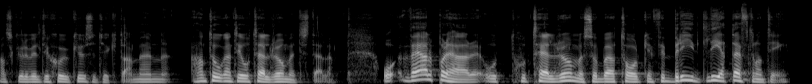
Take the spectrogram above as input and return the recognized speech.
Han skulle väl till sjukhuset tyckte han, men han tog han till hotellrummet istället. Och väl på det här hotellrummet så börjar tolken febrilt leta efter någonting.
